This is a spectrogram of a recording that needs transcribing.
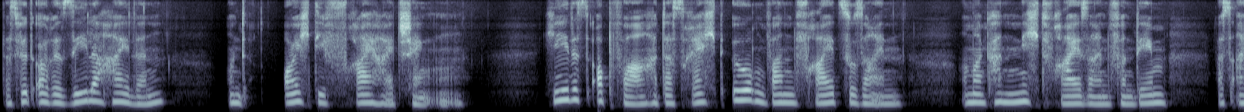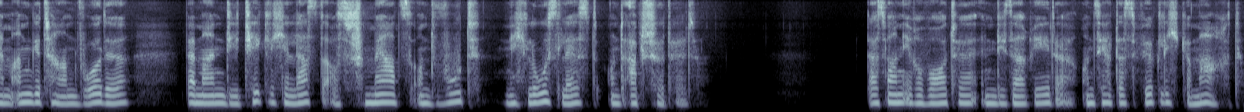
Das wird eure Seele heilen und euch die Freiheit schenken. Jedes Opfer hat das Recht, irgendwann frei zu sein. Und man kann nicht frei sein von dem, was einem angetan wurde, wenn man die tägliche Last aus Schmerz und Wut nicht loslässt und abschüttelt. Das waren ihre Worte in dieser Rede und sie hat das wirklich gemacht.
